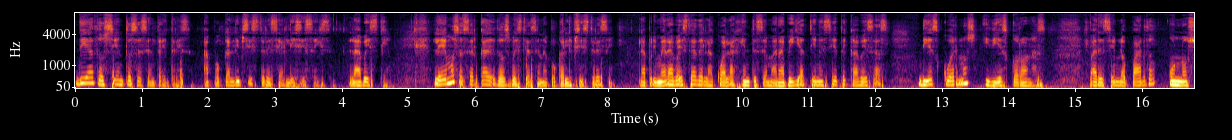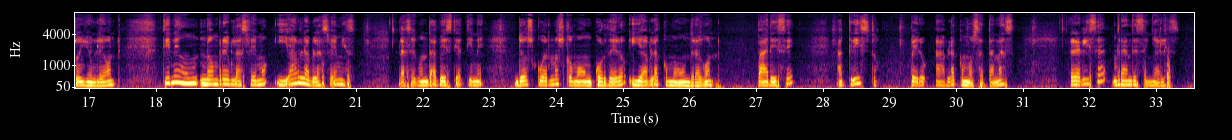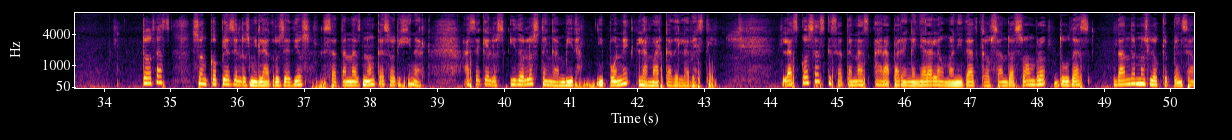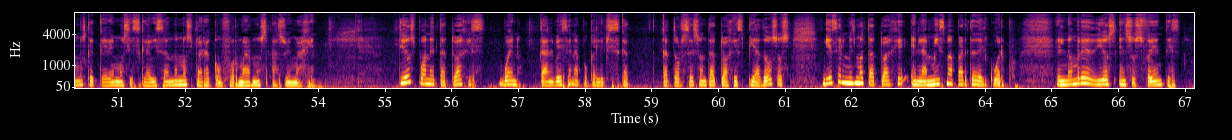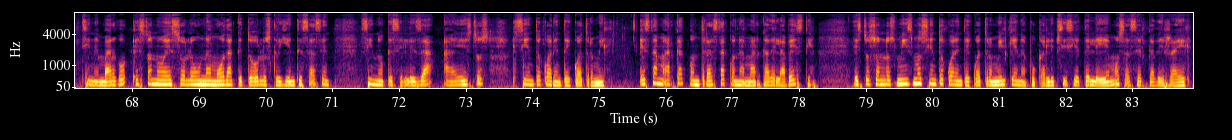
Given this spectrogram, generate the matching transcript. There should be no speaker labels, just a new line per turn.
Día 263. Apocalipsis 13 al 16. La bestia. Leemos acerca de dos bestias en Apocalipsis 13. La primera bestia de la cual la gente se maravilla tiene siete cabezas, diez cuernos y diez coronas. Parece un leopardo, un oso y un león. Tiene un nombre blasfemo y habla blasfemias. La segunda bestia tiene dos cuernos como un cordero y habla como un dragón. Parece a Cristo pero habla como Satanás. Realiza grandes señales. Todas son copias de los milagros de Dios. Satanás nunca es original. Hace que los ídolos tengan vida y pone la marca de la bestia. Las cosas que Satanás hará para engañar a la humanidad causando asombro, dudas, dándonos lo que pensamos que queremos y esclavizándonos para conformarnos a su imagen. Dios pone tatuajes. Bueno, tal vez en Apocalipsis 14 son tatuajes piadosos y es el mismo tatuaje en la misma parte del cuerpo, el nombre de Dios en sus frentes. Sin embargo, esto no es solo una moda que todos los creyentes hacen, sino que se les da a estos 144 mil. Esta marca contrasta con la marca de la bestia. Estos son los mismos 144 mil que en Apocalipsis 7 leemos acerca de Israel,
